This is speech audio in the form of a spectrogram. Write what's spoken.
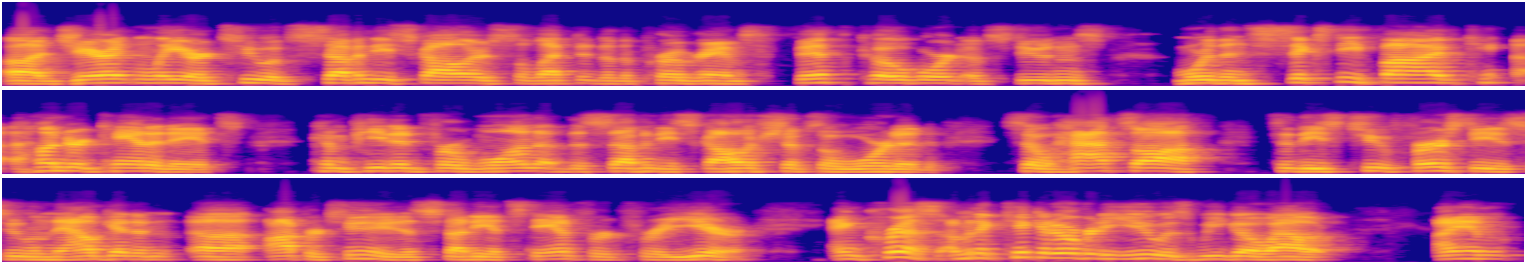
Uh, Jarrett and Lee are two of 70 scholars selected to the program's fifth cohort of students. More than 6,500 candidates competed for one of the 70 scholarships awarded so hats off to these two firsties who will now get an uh, opportunity to study at Stanford for a year. And Chris, I'm going to kick it over to you as we go out. I am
